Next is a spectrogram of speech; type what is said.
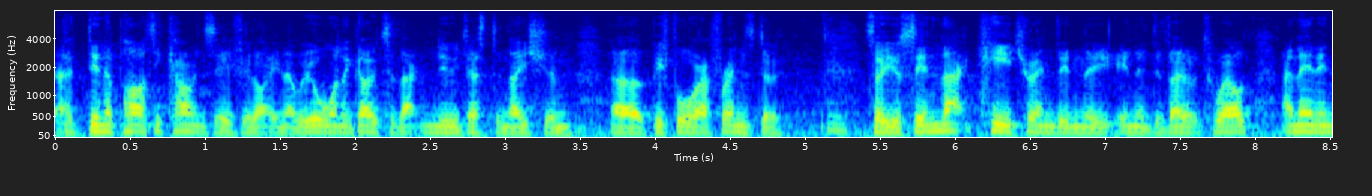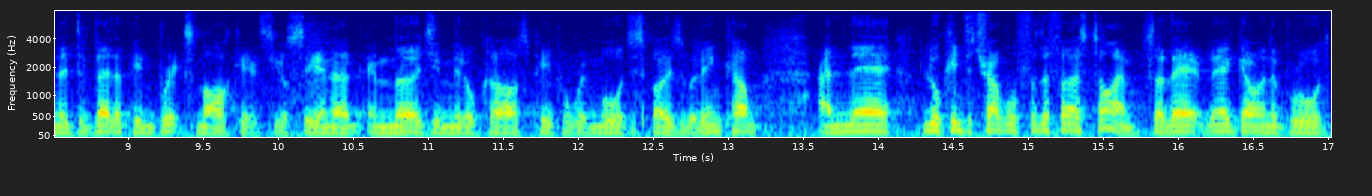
a dinner party currency, if you like. You know, we all want to go to that new destination uh, before our friends do. So you're seeing that key trend in the in the developed world, and then in the developing BRICS markets, you're seeing an emerging middle class, people with more disposable income, and they're looking to travel for the first time. So they're they're going abroad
